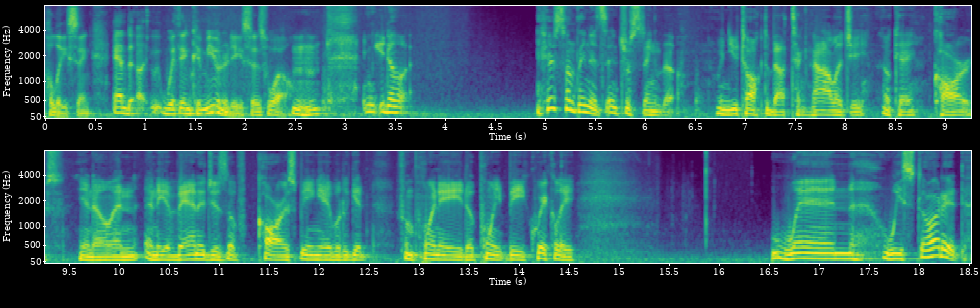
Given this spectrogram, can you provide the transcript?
policing and uh, within communities as well. Mm-hmm. And you know, Here's something that's interesting, though. When you talked about technology, okay, cars, you know, and, and the advantages of cars being able to get from point A to point B quickly. When we started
